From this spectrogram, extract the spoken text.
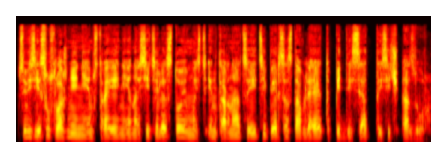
В связи с усложнением строения носителя стоимость инкарнации теперь составляет 50 тысяч азур.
